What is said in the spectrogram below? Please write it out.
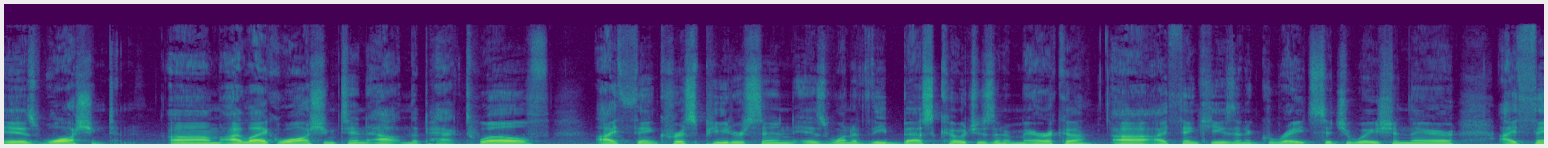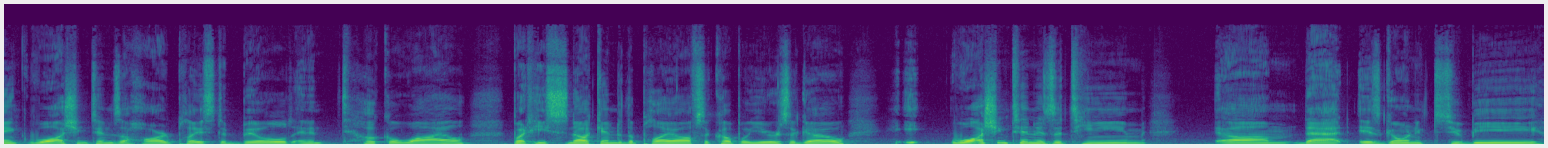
is Washington. Um, I like Washington out in the Pac 12. I think Chris Petersen is one of the best coaches in America. Uh, I think he's in a great situation there. I think Washington's a hard place to build, and it took a while, but he snuck into the playoffs a couple years ago. Washington is a team um, that is going to be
